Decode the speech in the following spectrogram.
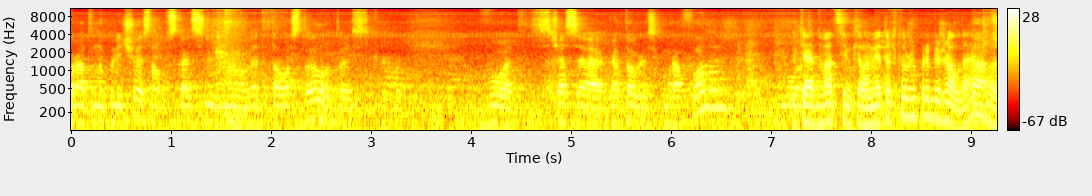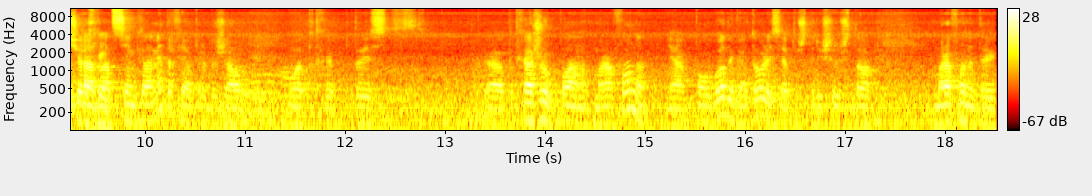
брату на плечо и стал пускать слюни, но это того стоило, то есть как бы вот. Сейчас я готовлюсь к марафону. У Вот. тебя 27 километров ты уже пробежал, да? Да, Вот вчера последний. 27 километров я пробежал. Вот, то есть э, подхожу к плану к марафону. Я полгода готовлюсь, я потому что решил, что марафон это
